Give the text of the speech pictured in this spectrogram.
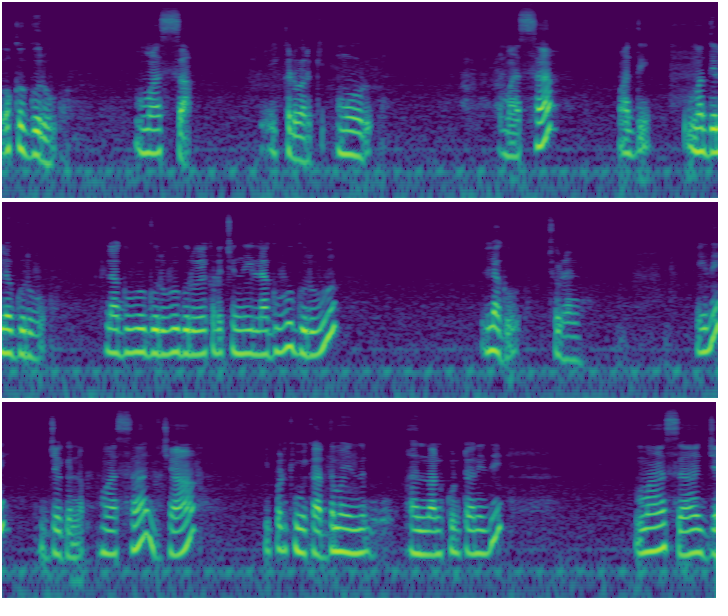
ఒక గురువు. మస్స ఇక్కడి వరకు. మూడు. మస్స మధ్య మధ్యలో గురువు. లఘువు గురువు గురువు. ఎక్కడొచ్చింది? లఘువు గురువు లఘువు. చూడండి. ఇది జగనం. మస జా. ఇప్పటికి మీకు అర్థమైంది అంది అనుకుంటాను ఇది. మా జ.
